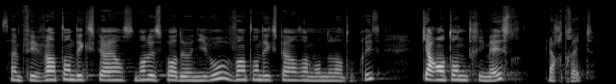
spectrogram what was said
ça me fait 20 ans d'expérience dans le sport de haut niveau, 20 ans d'expérience dans le monde de l'entreprise 40 ans de trimestre, la retraite.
